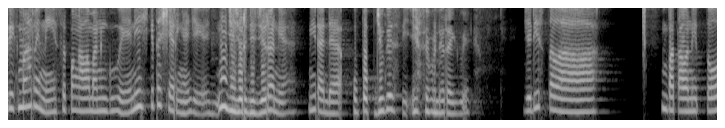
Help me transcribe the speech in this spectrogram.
gue kemarin nih sepengalaman gue ini kita sharing aja ya. Ini jujur jujuran ya. Ini rada pupuk juga sih sebenarnya gue. Jadi setelah empat tahun itu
